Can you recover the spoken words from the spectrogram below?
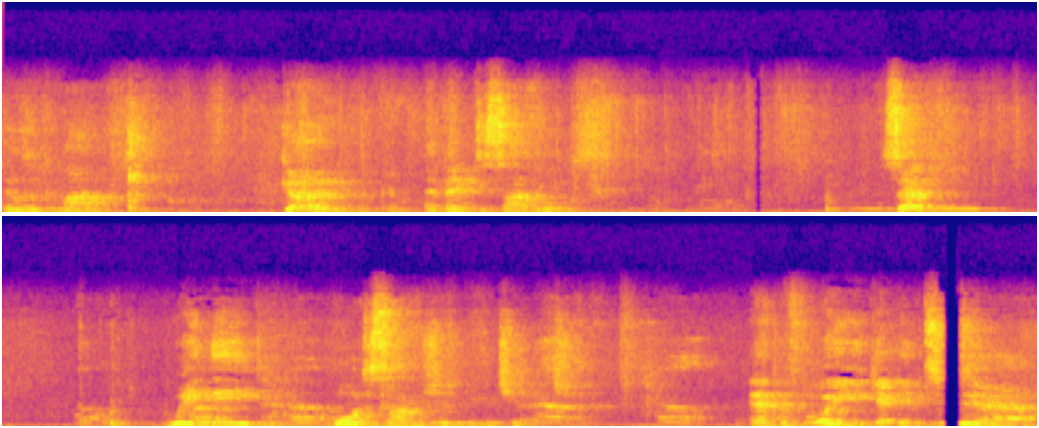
There was a command. Go and make disciples. So, we need more discipleship in the church. And before you get into uh,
